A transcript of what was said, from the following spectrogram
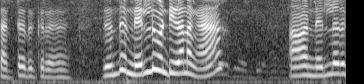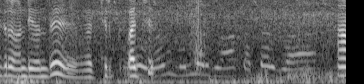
தட்டை இருக்கிற இது வந்து நெல் வண்டி தானேங்க? ஆ நெல் இருக்கிற வண்டி வந்து வச்சிருக்கு வச்சு ஆ.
